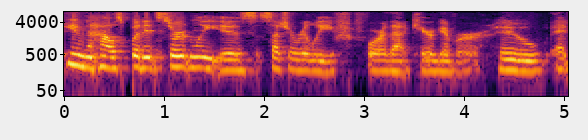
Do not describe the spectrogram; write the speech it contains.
in the house, but it certainly is such a relief for that caregiver who eh,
